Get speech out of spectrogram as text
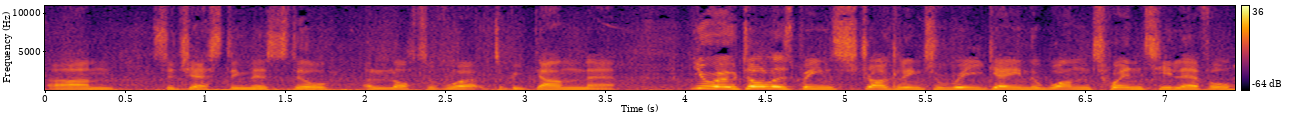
um, suggesting there's still a lot of work to be done there. Euro dollar's been struggling to regain the 120 level.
